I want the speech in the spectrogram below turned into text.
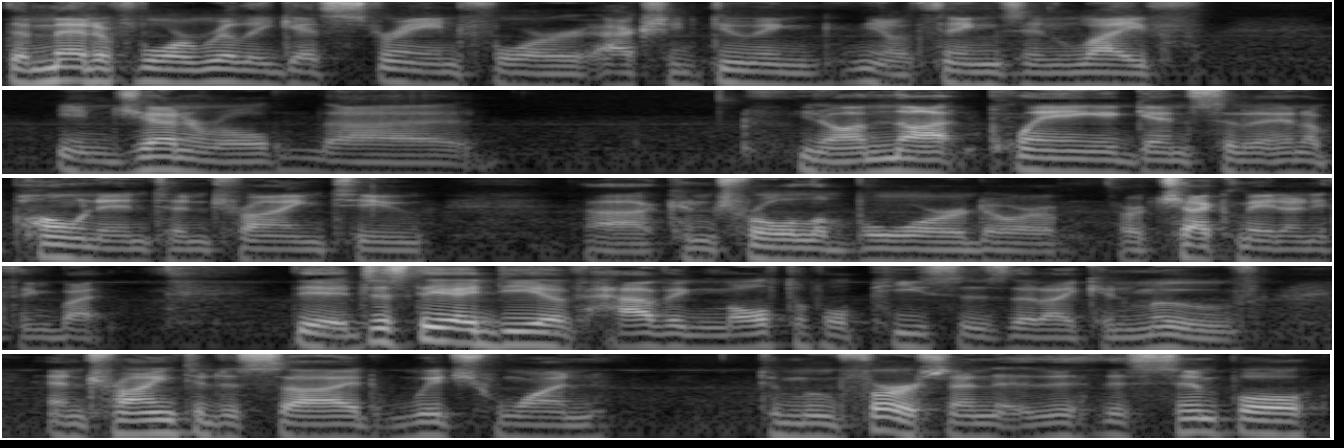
the metaphor really gets strained for actually doing you know things in life in general. Uh, you know, I'm not playing against an, opponent and trying to uh, control a board or or checkmate anything, but the, just the idea of having multiple pieces that I can move and trying to decide which one to move first. And the, simple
